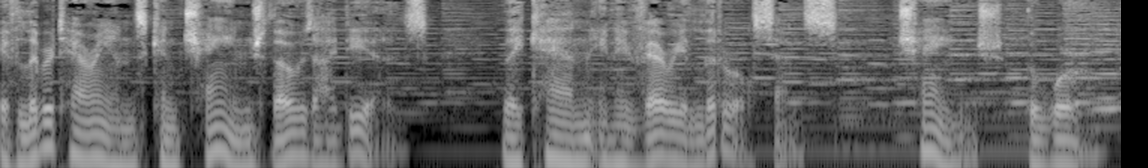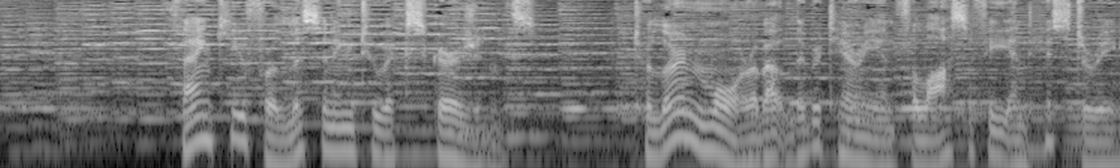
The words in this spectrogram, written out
If libertarians can change those ideas, they can, in a very literal sense, change the world. Thank you for listening to Excursions. To learn more about libertarian philosophy and history,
